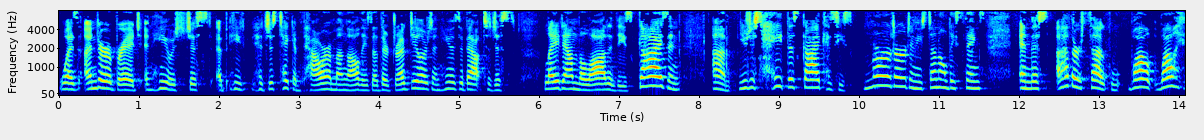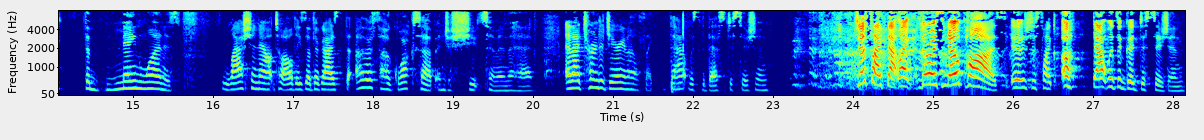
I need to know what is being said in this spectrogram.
was under a bridge, and he was just he had just taken power among all these other drug dealers, and he was about to just lay down the law to these guys and um, you just hate this guy because he's murdered and he's done all these things. And this other thug, while, while he, the main one is lashing out to all these other guys, the other thug walks up and just shoots him in the head. And I turned to Jerry and I was like, that was the best decision. just like that. Like, there was no pause. It was just like, oh, that was a good decision.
